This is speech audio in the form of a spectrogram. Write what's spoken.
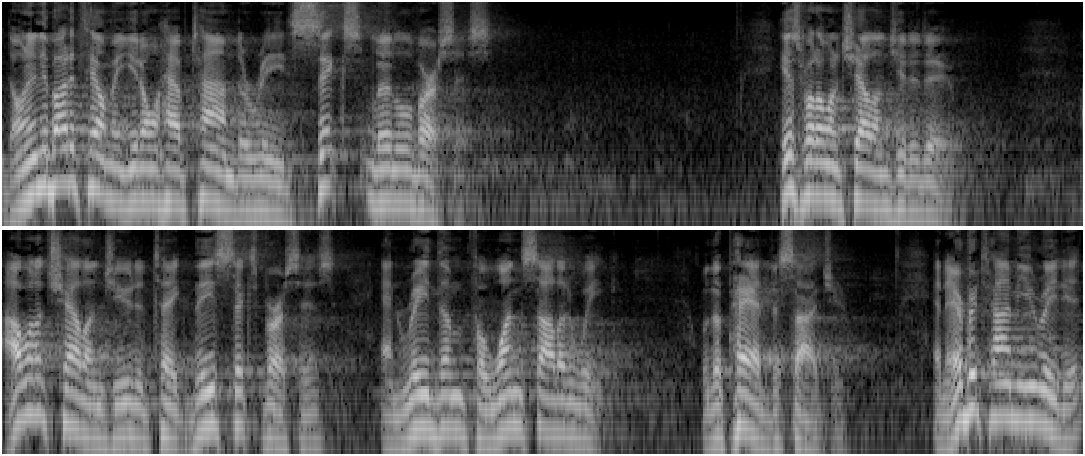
Don't anybody tell me you don't have time to read six little verses. Here's what I want to challenge you to do. I want to challenge you to take these six verses and read them for one solid week with a pad beside you. And every time you read it,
